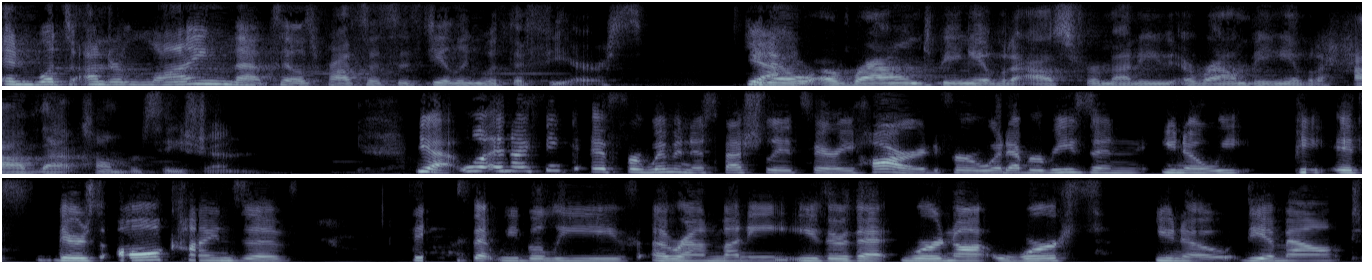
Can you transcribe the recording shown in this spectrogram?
and what's underlying that sales process is dealing with the fears you yeah. know around being able to ask for money around being able to have that conversation yeah well and i think for women especially it's very hard for whatever reason you know we it's there's all kinds of things that we believe around money either that we're not worth you know the amount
